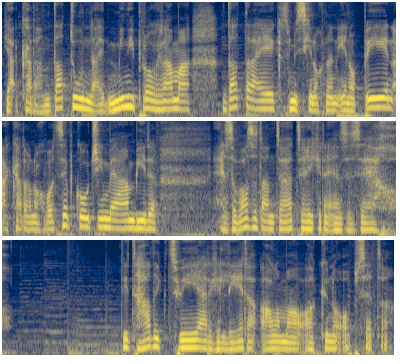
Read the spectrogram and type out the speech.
Ja, ik ga dan dat doen, dat mini-programma, dat traject, misschien nog een één op één. Ik ga er nog WhatsApp-coaching bij aanbieden. En ze was het aan het uitrekenen en ze zei, dit had ik twee jaar geleden allemaal al kunnen opzetten.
